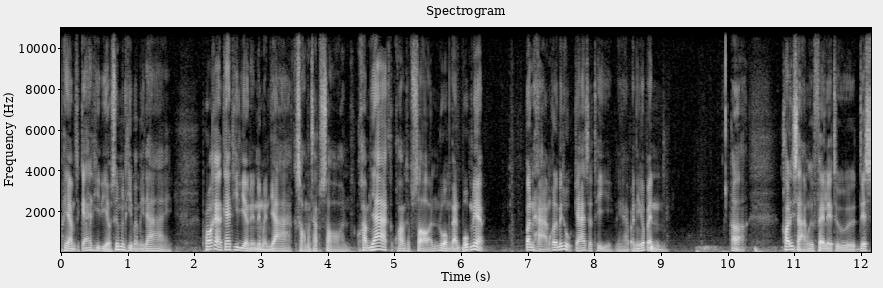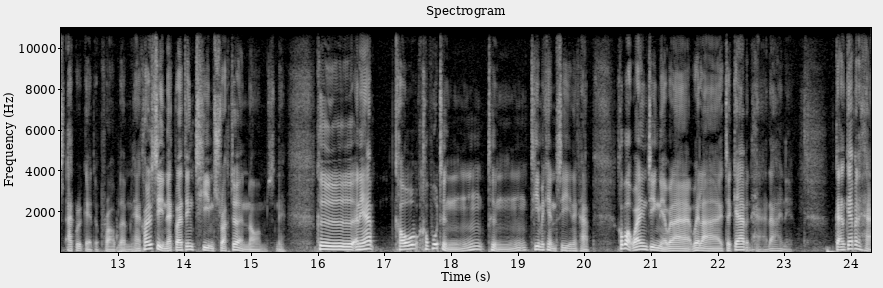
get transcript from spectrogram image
พยายามจะแก้ทีเดียว ซึ่งบางทีมันไม่ได้ เพราะว่าการแก้ทีเดียวเนี่ยหนึ่งมันยากสองมันซับซ้อน ความยากกับความซับซ้อนรวมกันปุ๊บเนี่ย ปัญหามันก็เลยไม่ถูกแก้สักทีนะครับอันนี้ก็เป็นข้อที่ 3 คือ failure to disaggregate the problem นะฮะข้อที่ 4 neglecting team structure and norms เนี่ยคืออันเนี้ยเขาเขาพูดถึงถึงที่ McKinsey นะครับเขาบอกว่าจริงๆเนี่ยเวลาเวลาจะแก้ปัญหาได้เนี่ยการแก้ปัญหา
